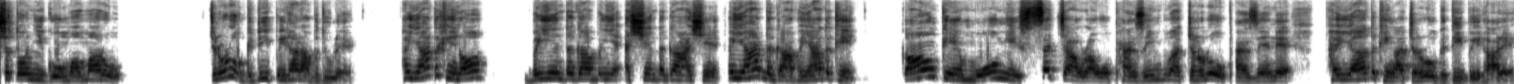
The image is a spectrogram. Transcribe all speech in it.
ချစ်တော်ညီကိုမောင်မတို့ကျွန်တော်တို့ဂတိပေးထားတာဘာတူလဲဖယားသခင်နော်ဘယင်တကာဘယင်အရှင်တကာအရှင်ဖယားတကာဖယားသခင်ကောင်းကင်မိုးမြေစัจ java ကိုဖန်ဆင်းပြီးမှကျွန်တော်တို့ကိုဖန်ဆင်းတဲ့ဖယားသခင်ကကျွန်တော်တို့ဂတိပေးထားတယ်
